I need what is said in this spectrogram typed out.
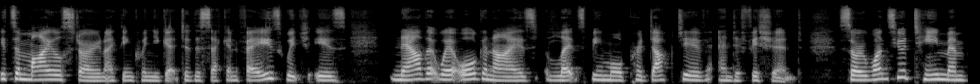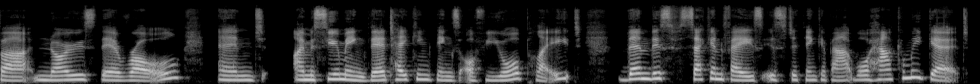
it's a milestone, I think, when you get to the second phase, which is now that we're organized, let's be more productive and efficient. So once your team member knows their role and I'm assuming they're taking things off your plate, then this second phase is to think about, well, how can we get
